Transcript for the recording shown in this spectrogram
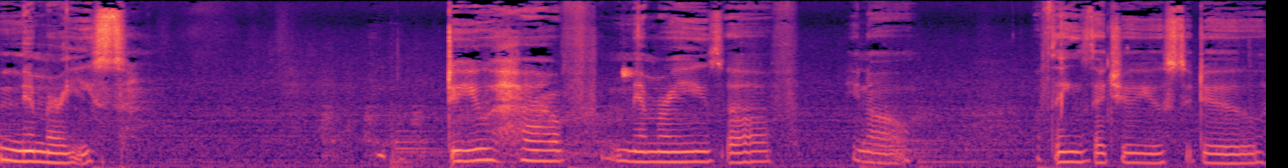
memories. Do you have memories of, you know, of things that you used to do,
